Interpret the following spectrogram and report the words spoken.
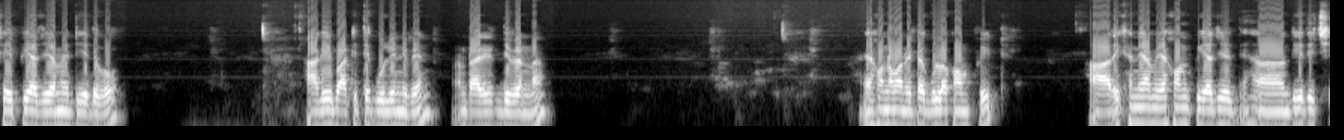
সেই পেঁয়াজে আমি দিয়ে দেব। আগে বাটিতে গুলে নেবেন ডাইরেক্ট দিবেন না। এখন আমার এটা গুলা কমপ্লিট আর এখানে আমি এখন পেঁয়াজে দিয়ে দিচ্ছি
